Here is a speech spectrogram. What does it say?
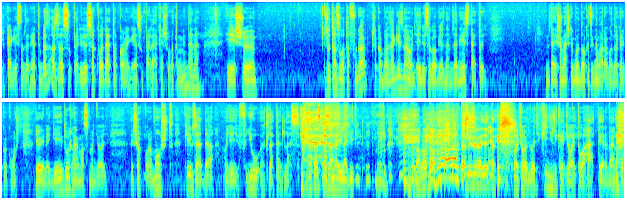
akkor egész nap zenéltünk. Az, az a szuper időszak volt, de hát akkor még ilyen szuper lelkes voltunk mindenne. És, és ott az volt a fura, csak abban az egészben, hogy egyrészt a Gabi az nem zenész, tehát hogy teljesen másképp gondolkozik, nem arra gondolkodik, hogy akkor most jöjjön egy gédur, hanem azt mondja, hogy és akkor most képzeld el, hogy egy jó ötleted lesz. És akkor ez kell zeneileg így bla bla bla bla, tudod, tehát, hogy, hogy, vagy kinyílik egy ajtó a háttérben. Tehát,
